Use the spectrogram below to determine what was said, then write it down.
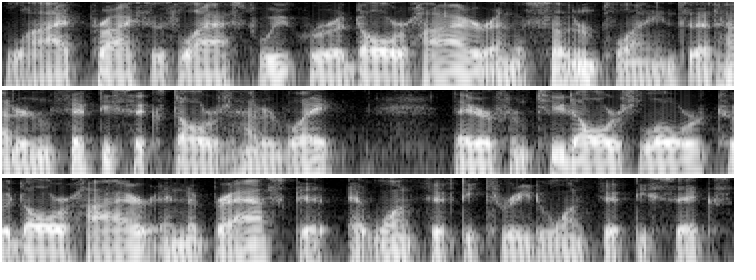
Live prices last week were a dollar higher in the southern plains at $156 a hundredweight. They are from $2 lower to a dollar higher in Nebraska at 153 to 156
